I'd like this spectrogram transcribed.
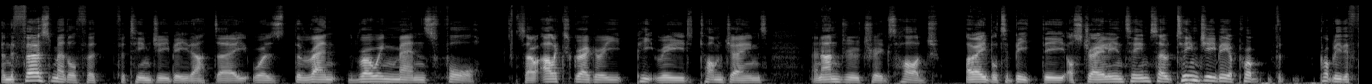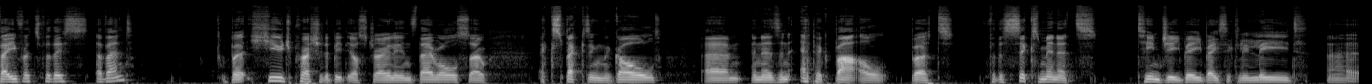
and the first medal for, for Team GB that day was the ren- rowing men's four. So Alex Gregory, Pete Reed, Tom James, and Andrew Triggs Hodge are able to beat the Australian team. So Team GB are prob- probably the favourites for this event, but huge pressure to beat the Australians. They're also expecting the gold, um, and there's an epic battle. But for the six minutes, Team GB basically lead uh,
